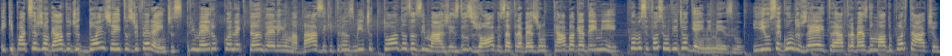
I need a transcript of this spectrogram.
e que pode ser jogado de dois jeitos diferentes. Primeiro, conectando ele em uma base que transmite todas as imagens dos jogos através de um cabo HDMI, como se fosse um videogame mesmo. E o segundo jeito é através do modo portátil.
